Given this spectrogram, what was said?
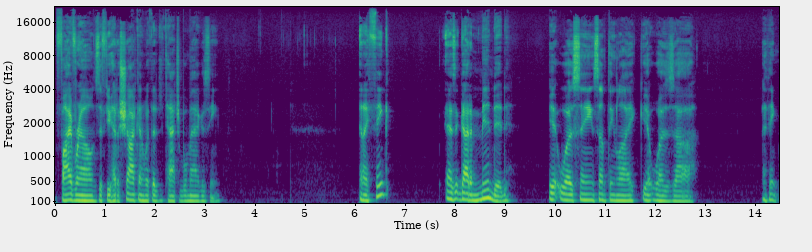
5 rounds if you had a shotgun with a detachable magazine. And I think as it got amended, it was saying something like it was, uh, I think,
